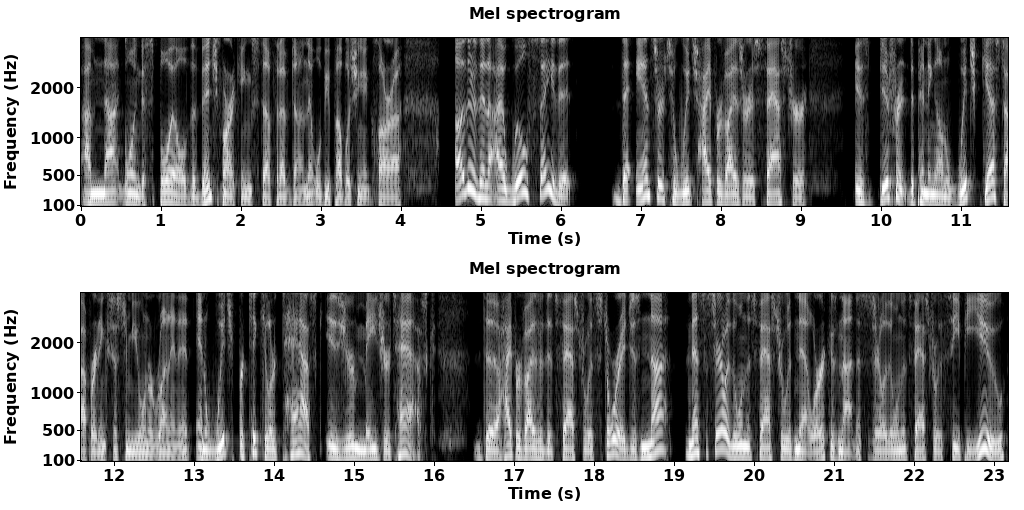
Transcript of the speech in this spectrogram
I'm not going to spoil the benchmarking stuff that I've done that we'll be publishing at Klara. Other than I will say that the answer to which hypervisor is faster is different depending on which guest operating system you want to run in it and which particular task is your major task. The hypervisor that's faster with storage is not necessarily the one that's faster with network, is not necessarily the one that's faster with CPU.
